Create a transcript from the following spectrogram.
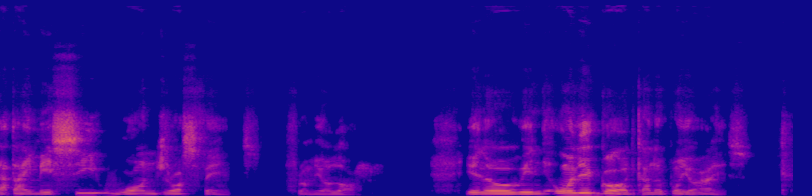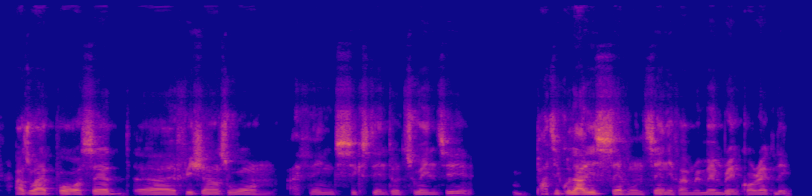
that I may see wondrous things from your law. You know, we, only God can open your eyes. That's why Paul said, uh, Ephesians 1, I think 16 to 20, particularly 17, if I'm remembering correctly.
